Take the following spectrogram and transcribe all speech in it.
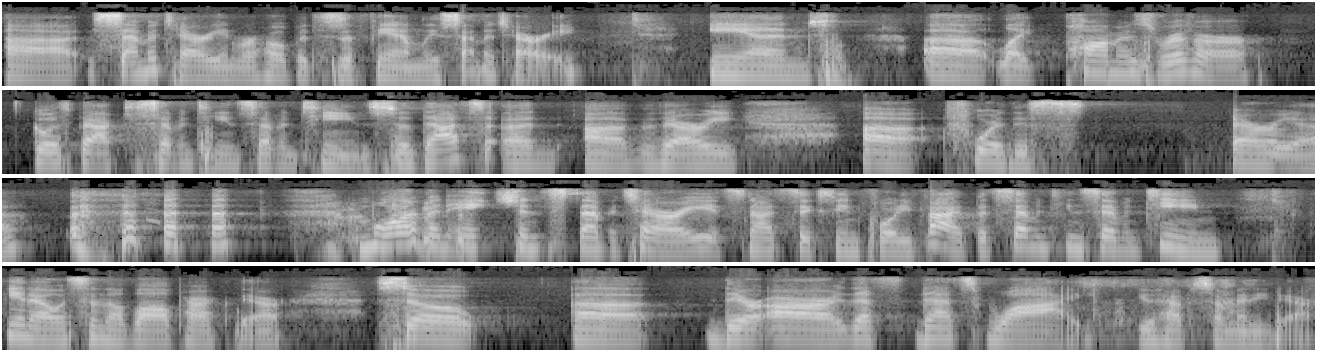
uh, cemetery in Rehoboth This is a family cemetery, and uh, like Palmer's River goes back to 1717. So that's a, a very uh, for this area. More of an ancient cemetery. It's not 1645, but 1717. You know, it's in the ballpark there. So uh, there are. That's that's why you have so many there.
